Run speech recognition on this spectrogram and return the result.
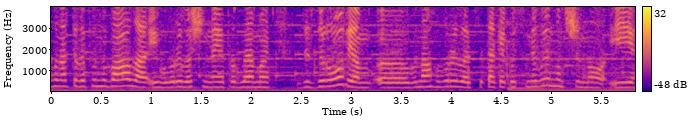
Вона телефонувала і говорила, що в неї проблеми зі здоров'ям. Е, Вона говорила це так якось невимушено і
